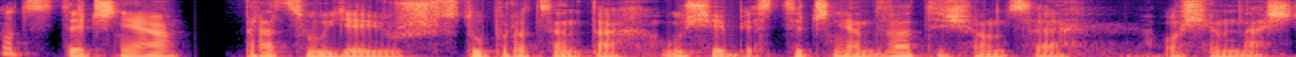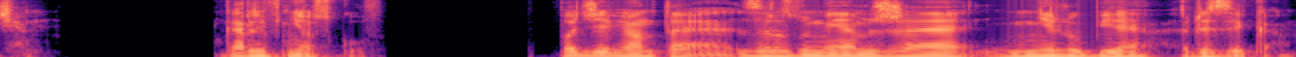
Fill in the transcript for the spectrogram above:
Od stycznia pracuję już w 100% u siebie. Stycznia 2018. Garść wniosków. Po dziewiąte, zrozumiałem, że nie lubię ryzyka.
